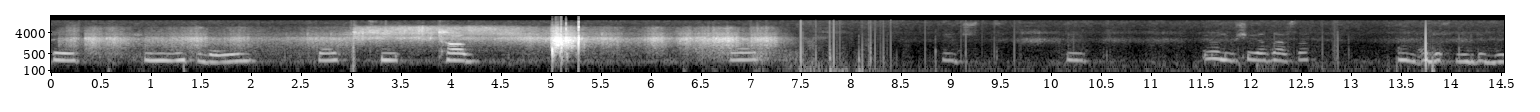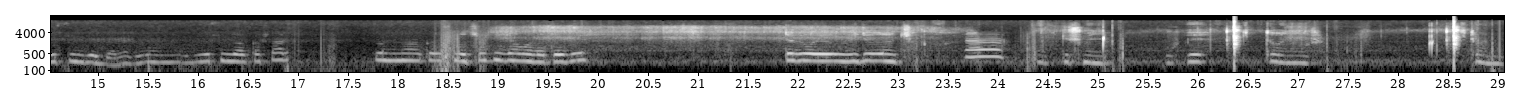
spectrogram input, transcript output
t, şimdi oyun slash t, tab öyle bir şey yazarsa onun adasına gidebiliyorsunuz gidebiliyorsunuz arkadaşlar. Sonra arkadaşlar çekeceğim arada bir. Tabii o videodan çık. Ha, düşmedi. Oh be. İki tane var. İki tane var.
